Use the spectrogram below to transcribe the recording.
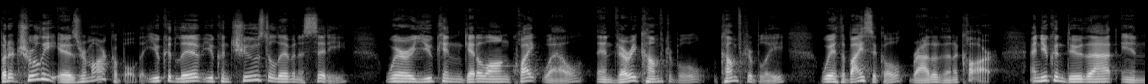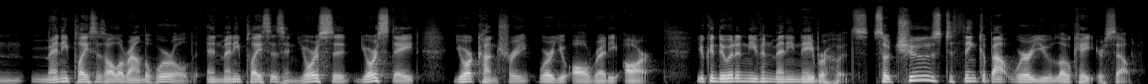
But it truly is remarkable that you could live, you can choose to live in a city where you can get along quite well and very comfortable, comfortably with a bicycle rather than a car. And you can do that in many places all around the world, in many places in your, city, your state, your country, where you already are. You can do it in even many neighborhoods. So choose to think about where you locate yourself.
